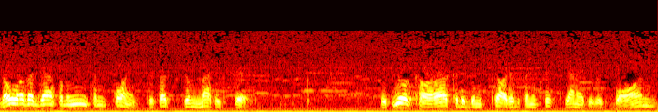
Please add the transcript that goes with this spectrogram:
No other gasoline can point to such dramatic service. If your car could have been started when Christianity was born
